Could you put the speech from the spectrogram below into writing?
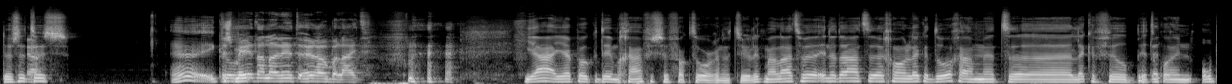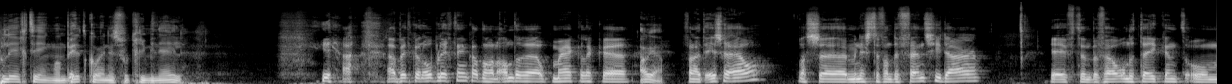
Dus het is. Hè, ik is meer dan alleen het eurobeleid. Ja, je hebt ook demografische factoren natuurlijk. Maar laten we inderdaad uh, gewoon lekker doorgaan met uh, lekker veel Bitcoin-oplichting. Want Bitcoin is voor criminelen. Ja, nou, Bitcoin-oplichting. Ik had nog een andere opmerkelijke oh, ja. vanuit Israël. Was uh, minister van Defensie daar. Die heeft een bevel ondertekend om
